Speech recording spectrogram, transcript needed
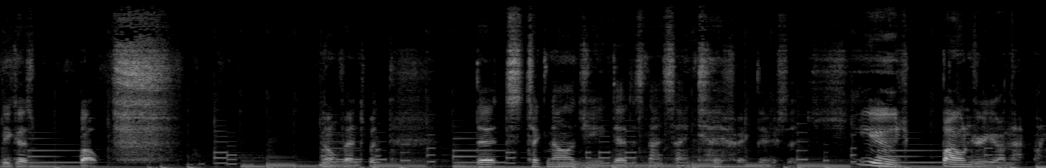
because, well, no offense, but that's technology that is not scientific. There's a huge boundary on that one.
